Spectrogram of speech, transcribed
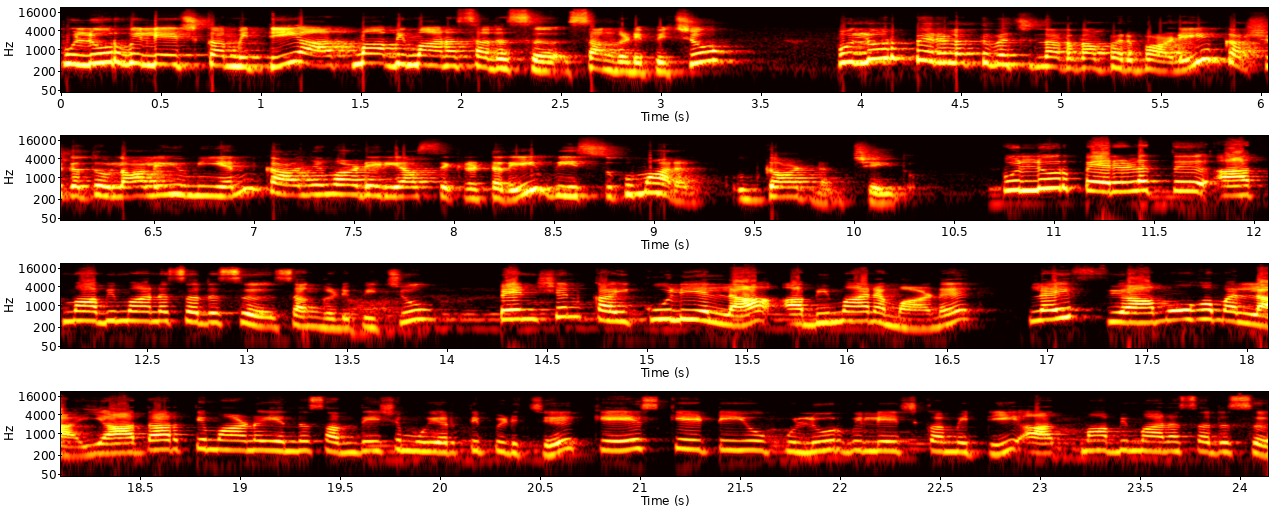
പുല്ലൂർ വില്ലേജ് കമ്മിറ്റി ആത്മാഭിമാന സദസ്സ് സംഘടിപ്പിച്ചു. പുല്ലൂർ പെരളത്ത് വെച്ച് നടന്ന പരിപാടി കർഷക തൊഴിലാളി union Kanhangad area secretary V Sukumaran ഉദ്ഘാടനം ചെയ്തു. പുല്ലൂർ പെരളത്ത് ആത്മാഭിമാന സദസ്സ് സംഘടിപ്പിച്ചു. പെൻഷൻ കൈക്കൂലിയല്ല അഭിമാനമാണ്. ലൈഫ് വ്യാമോഹമല്ല യാഥാർത്ഥ്യമാണ് എന്ന സന്ദേശം ഉയർത്തിപ്പിടിച്ച് K S K T U Pullur village committee ആത്മാഭിമാന സദസ്സ്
